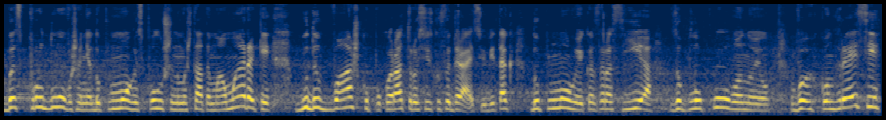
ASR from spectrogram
без продовження допомоги Сполученими Штатами Америки буде важко покарати Російську Федерацію. Відтак, допомогу, яка зараз є заблокованою в Конгресі,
